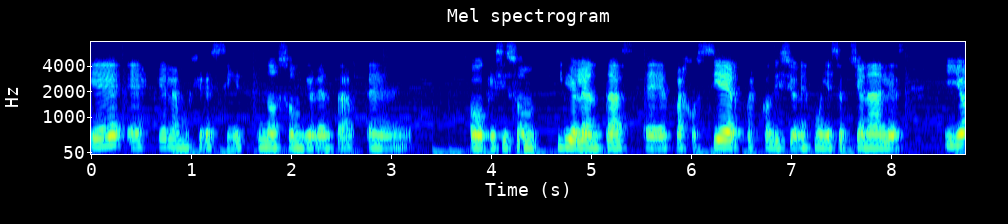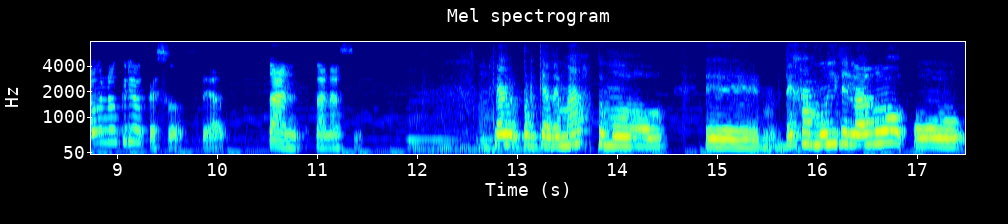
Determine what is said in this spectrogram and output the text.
que es que las mujeres sí no son violentas eh, o que sí son violentas eh, bajo ciertas condiciones muy excepcionales. Y yo no creo que eso sea tan, tan así. Claro, porque además como eh, deja muy de lado o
